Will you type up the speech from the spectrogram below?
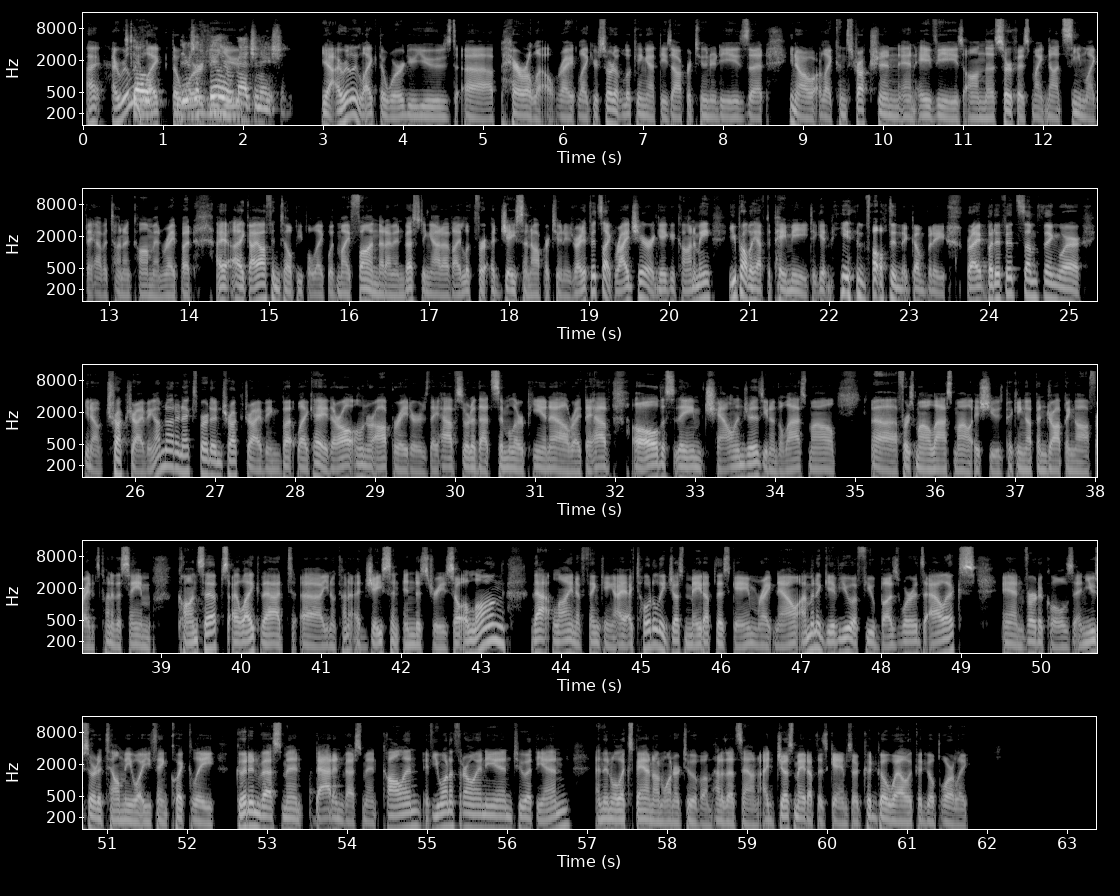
I, I really so like the there's word a failure you of imagination. Yeah, I really like the word you used, uh, parallel, right? Like you're sort of looking at these opportunities that, you know, are like construction and AVs on the surface might not seem like they have a ton in common, right? But I like I often tell people like with my fund that I'm investing out of, I look for adjacent opportunities, right? If it's like rideshare or gig economy, you probably have to pay me to get me involved in the company, right? But if it's something where, you know, truck driving, I'm not an expert in truck driving, but like, hey, they're all owner operators. They have sort of that similar P&L, right? They have all the same same challenges, you know, the last mile, uh, first mile, last mile issues, picking up and dropping off, right? It's kind of the same concepts. I like that, uh, you know, kind of adjacent industries. So along that line of thinking, I, I totally just made up this game right now. I'm going to give you a few buzzwords, Alex, and verticals, and you sort of tell me what you think quickly. Good investment, bad investment. Colin, if you want to throw any into at the end, and then we'll expand on one or two of them. How does that sound? I just made up this game, so it could go well, it could go poorly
